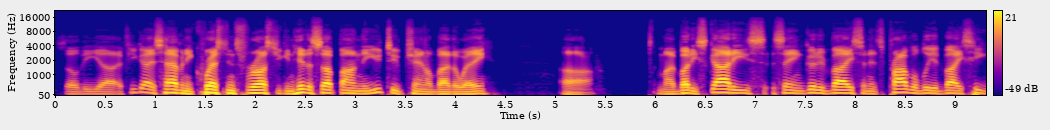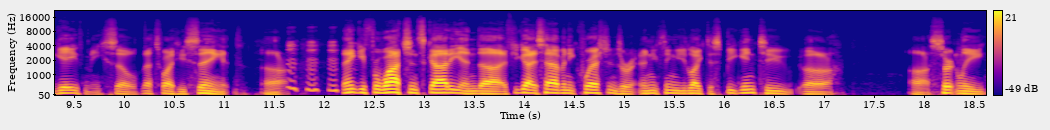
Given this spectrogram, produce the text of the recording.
So the uh, if you guys have any questions for us, you can hit us up on the YouTube channel. By the way, uh, my buddy Scotty's saying good advice, and it's probably advice he gave me, so that's why he's saying it. Uh, thank you for watching, Scotty. And uh, if you guys have any questions or anything you'd like to speak into, uh, uh, certainly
